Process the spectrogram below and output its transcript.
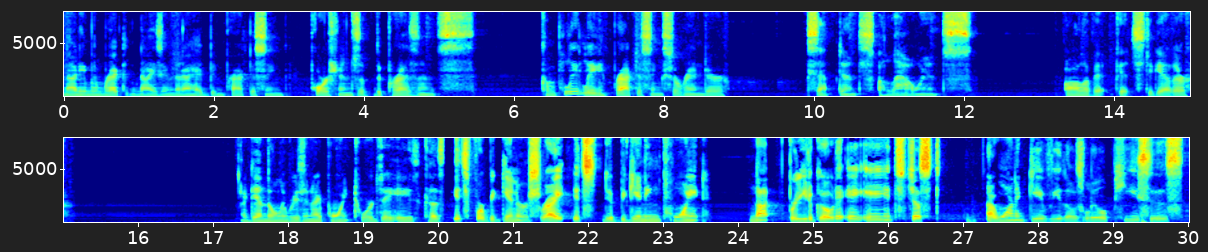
not even recognizing that I had been practicing portions of the presence, completely practicing surrender, acceptance, allowance. All of it fits together. Again, the only reason I point towards AA is because it's for beginners, right? It's the beginning point, not for you to go to AA. It's just, I want to give you those little pieces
